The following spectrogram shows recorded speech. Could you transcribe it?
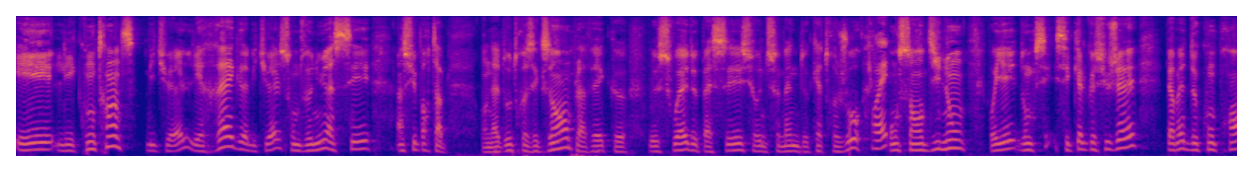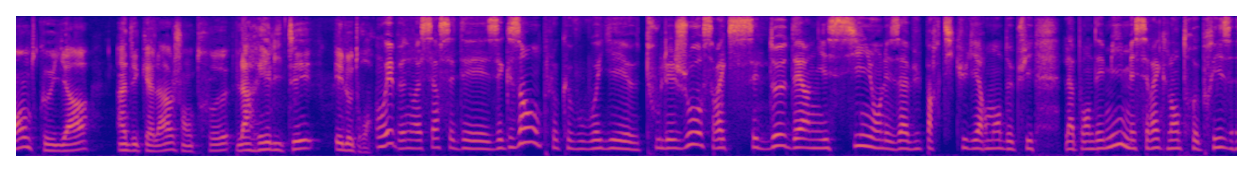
et les contraintes habituelles, les règles habituelles sont devenues assez insupportables. On a d'autres exemples avec euh, le souhait de passer sur une semaine de quatre jours. On s'en dit long. Vous voyez, donc ces quelques sujets permettent de comprendre qu'il y a un décalage entre la réalité et le droit. Oui, Benoît Serre, c'est des exemples que vous voyez euh, tous les jours. C'est vrai que ces deux derniers signes, on les a vus particulièrement depuis la pandémie, mais c'est vrai que l'entreprise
